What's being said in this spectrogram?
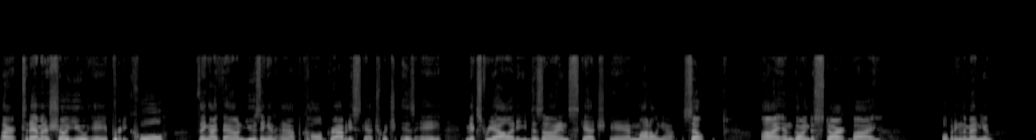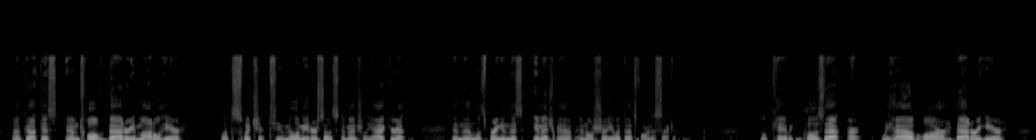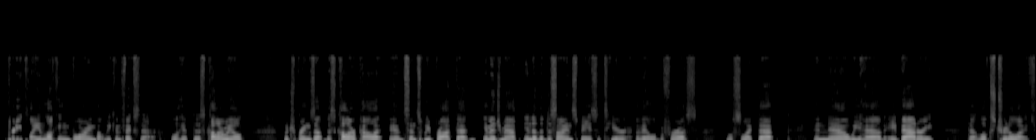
All right, today I'm going to show you a pretty cool thing I found using an app called Gravity Sketch, which is a mixed reality design, sketch, and modeling app. So I am going to start by opening the menu. I've got this M12 battery model here. Let's switch it to millimeters so it's dimensionally accurate. And then let's bring in this image map and I'll show you what that's for in a second. Okay, we can close that. All right, we have our battery here. Pretty plain looking, boring, but we can fix that. We'll hit this color wheel, which brings up this color palette. And since we brought that image map into the design space, it's here available for us. We'll select that. And now we have a battery that looks true to life.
